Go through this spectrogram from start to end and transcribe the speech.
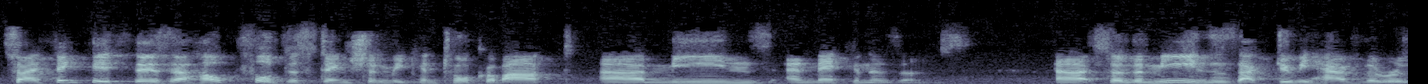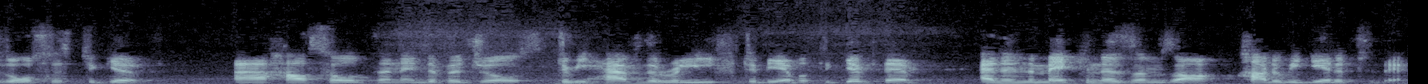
So I think if there's a helpful distinction, we can talk about uh, means and mechanisms. Uh, so the means is like, do we have the resources to give uh, households and individuals? Do we have the relief to be able to give them? And then the mechanisms are, how do we get it to them?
